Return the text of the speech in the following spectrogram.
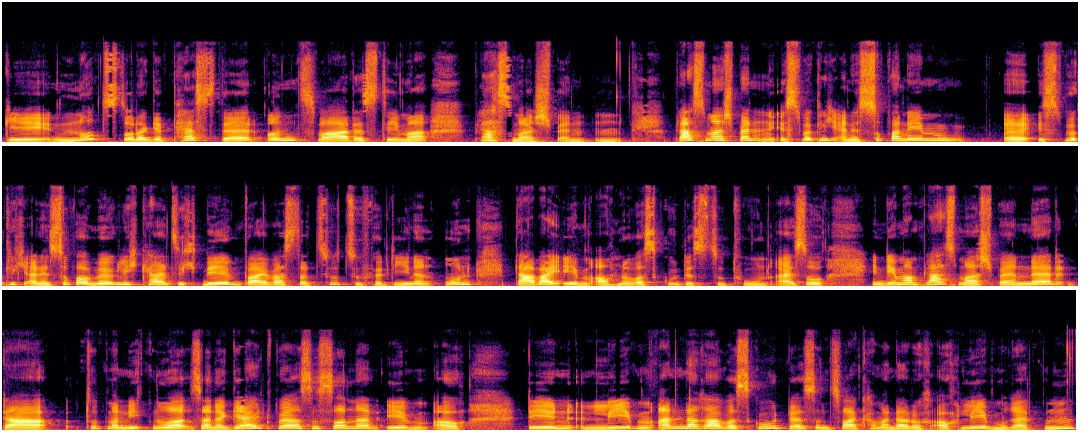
genutzt oder getestet. Und zwar das Thema Plasmaspenden. Plasmaspenden ist wirklich eine super Neben äh, ist wirklich eine super Möglichkeit, sich nebenbei was dazu zu verdienen und dabei eben auch nur was Gutes zu tun. Also indem man Plasma spendet, da tut man nicht nur seiner Geldbörse, sondern eben auch den Leben anderer was Gutes. Und zwar kann man dadurch auch Leben retten.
